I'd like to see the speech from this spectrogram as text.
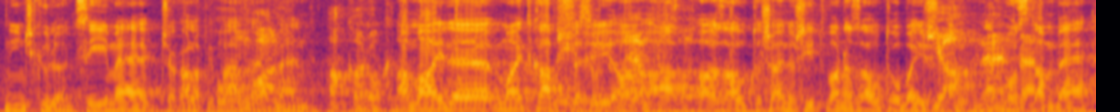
nincs külön címe, csak alapi Hol Power van? Band. Akarok. A majd, majd kapsz, Nézd a, a, az autó, sajnos itt van az autóban, és Ja, nem, nem rendben. hoztam be,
